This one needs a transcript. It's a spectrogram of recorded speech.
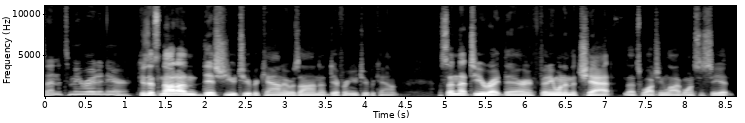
Send it to me right in here. because it's not on this YouTube account. It was on a different YouTube account. I'll send that to you right there. If anyone in the chat that's watching live wants to see it,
